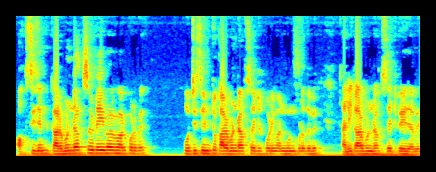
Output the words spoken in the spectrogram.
অক্সিজেন কার্বন ডাইঅক্সাইড এইভাবে ব্যবহার করবে। পঁচিশ ইন্টু কার্বন ডাইঅক্সাইডের পরিমাণ গুণ করে দেবে। তাহলেই কার্বন ডাইঅক্সাইড পেয়ে যাবে।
